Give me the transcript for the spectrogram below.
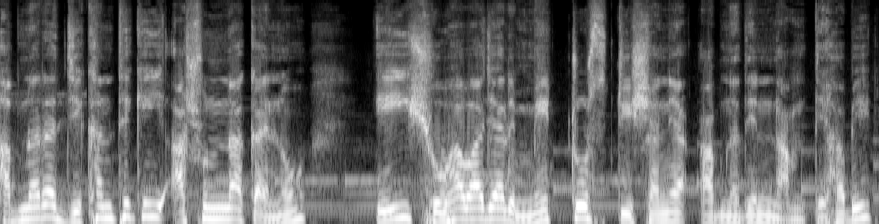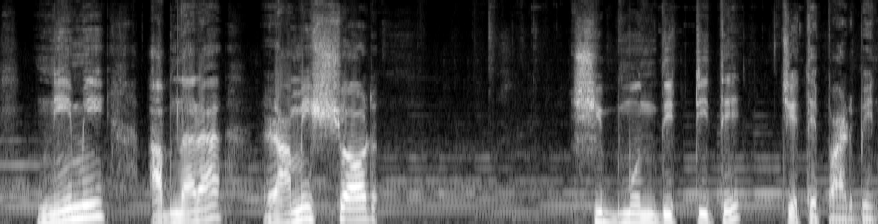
আপনারা যেখান থেকেই আসুন না কেন, এই শোভাবাজার মেট্রো স্টেশনে আপনাদের নামতে হবে। নেমে আপনারা রামেশ্বর শিব মন্দিরটিতে যেতে পারবেন।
